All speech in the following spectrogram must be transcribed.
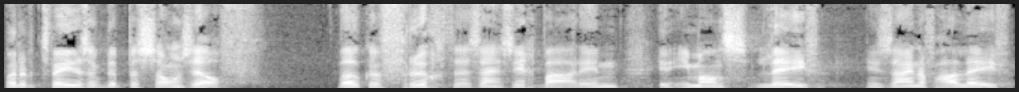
Maar de tweede is ook de persoon zelf. Welke vruchten zijn zichtbaar in, in iemands leven, in zijn of haar leven?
